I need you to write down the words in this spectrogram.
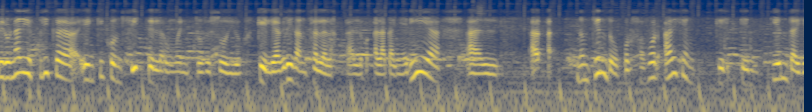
pero nadie explica en qué consiste el aumento de sodio. ¿Que le agregan sal a la, a la cañería? Al, no entiendo, por favor, alguien que entienda y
